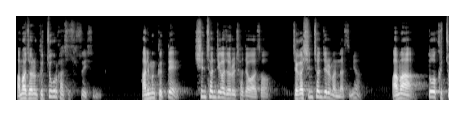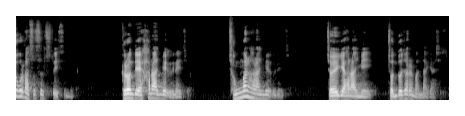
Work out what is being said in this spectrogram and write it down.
아마 저는 그쪽으로 갔었을 수 있습니다. 아니면 그때 신천지가 저를 찾아와서 제가 신천지를 만났으면 아마 또 그쪽으로 갔었을 수도 있습니다. 그런데 하나님의 은혜죠. 정말 하나님의 은혜죠. 저에게 하나님이 전도자를 만나게 하셨습니다.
